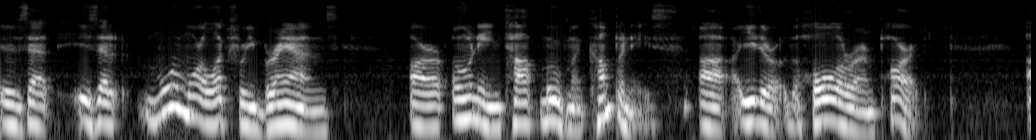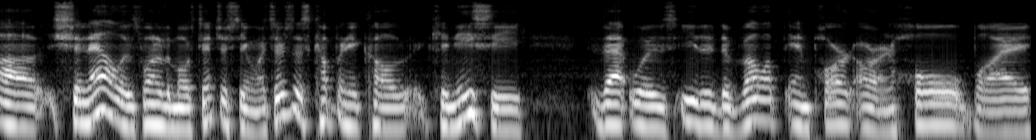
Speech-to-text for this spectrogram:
is that is that more and more luxury brands are owning top movement companies, uh, either the whole or in part. Uh, Chanel is one of the most interesting ones. There's this company called Kenissi that was either developed in part or in whole by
